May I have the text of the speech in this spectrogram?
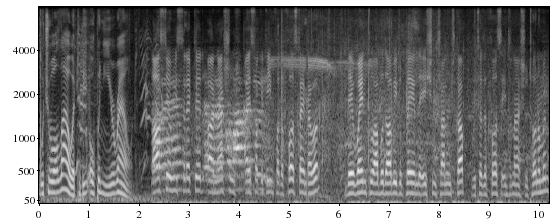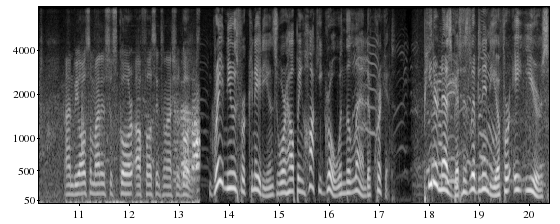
which will allow it to be open year round. Last year we selected our national ice hockey team for the first time ever. They went to Abu Dhabi to play in the Asian Challenge Cup, which was the first international tournament and we also managed to score our first international goal. Great news for Canadians who are helping hockey grow in the land of cricket. Peter Nesbitt has lived in India for eight years.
